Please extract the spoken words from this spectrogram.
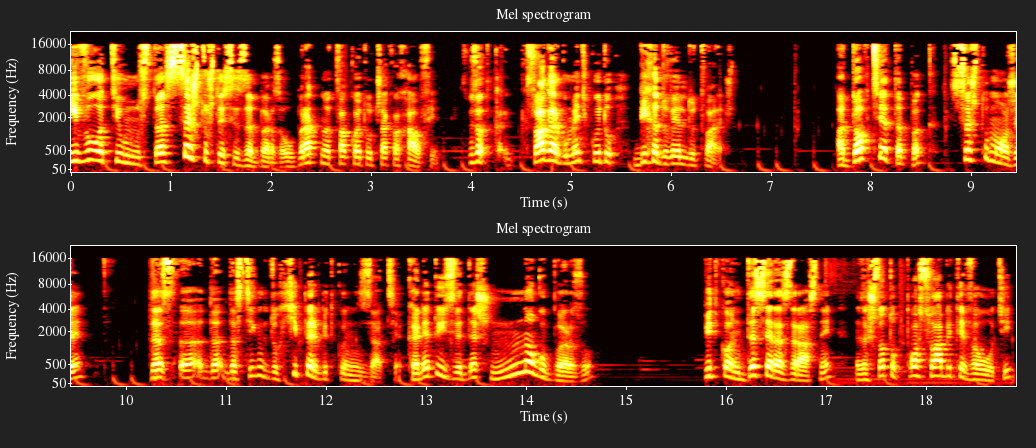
и волатилността също ще се забърза. Обратно на това, което очаква Халфин. Слага аргументи, които биха довели до това нещо. Адопцията пък също може да, да, да стигне до хипербиткоинизация, където изведнъж много бързо биткоин да се разрасне, защото по-слабите валути,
